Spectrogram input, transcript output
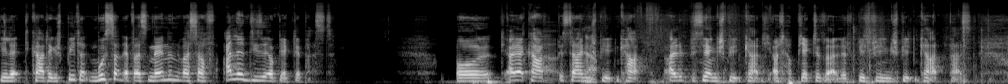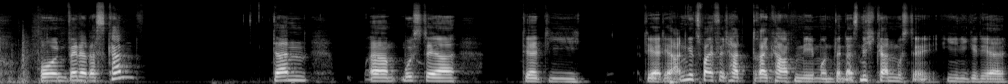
die Karte gespielt hat, muss dann etwas nennen, was auf alle diese Objekte passt. Und alle Karten, bis dahin ja. gespielten Karten, alle bisher gespielten Karten, nicht alle Objekte, sondern alle bisher gespielten Karten passt. Und wenn er das kann, dann ähm, muss der, der die der, der angezweifelt hat, drei Karten nehmen und wenn das nicht kann, muss derjenige, der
